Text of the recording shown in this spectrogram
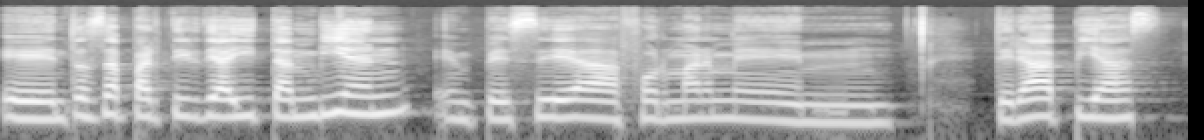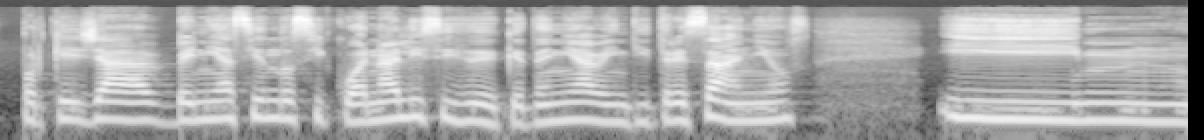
Eh, entonces a partir de ahí también empecé a formarme en terapias, porque ya venía haciendo psicoanálisis desde que tenía 23 años. Y mm,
